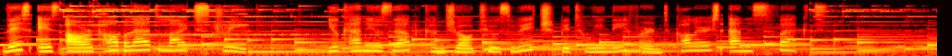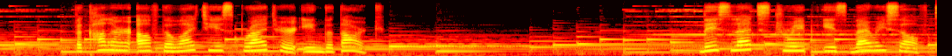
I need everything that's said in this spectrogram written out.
This is our cobalt light strip. You can use app control to switch between different colors and effects. The color of the light is brighter in the dark. This light strip is very soft.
